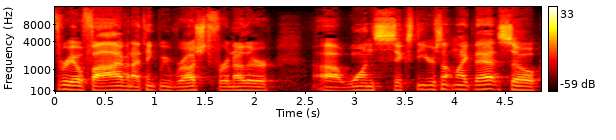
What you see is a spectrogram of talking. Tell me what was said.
305, and I think we rushed for another uh, 160 or something like that. So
